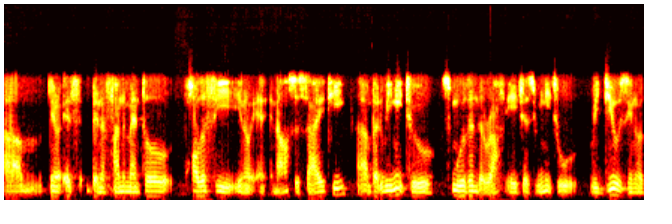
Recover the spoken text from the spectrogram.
Um, you know, it's been a fundamental policy, you know, in, in our society, uh, but we need to smoothen the rough edges. We need to reduce, you know,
